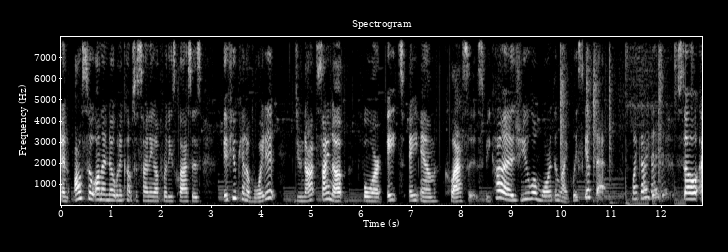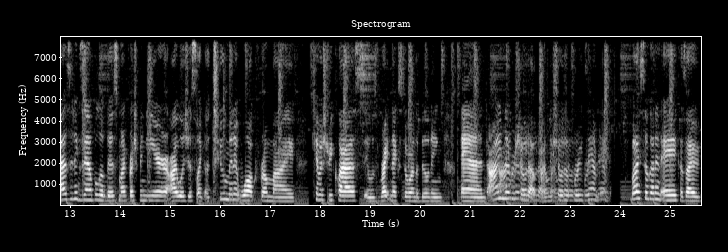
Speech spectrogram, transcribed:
And also on that note, when it comes to signing up for these classes, if you can avoid it, do not sign up for 8 a.m. classes because you will more than likely skip that like I did. So as an example of this, my freshman year, I was just like a two minute walk from my chemistry class. It was right next door in the building and I, I never, never showed, up. up. I only showed, showed up for exam day. But I still got an A because I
